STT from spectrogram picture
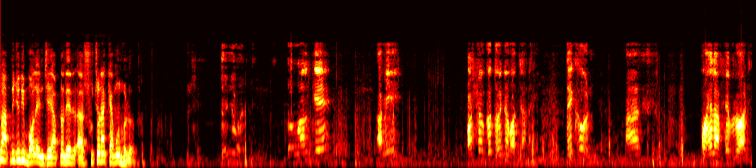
নাছিম আপনি যদি বলেন যে আপনাদের সূচনা কেমন হলো? আমি অসংখ্য ধন্যবাদ জানাই। দেখুন, আজ পহেলা ফেব্রুয়ারি।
